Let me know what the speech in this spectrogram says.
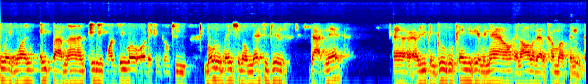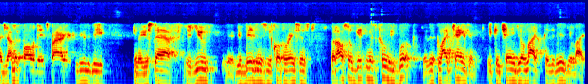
281-859-8810 or they can go to motivationalmessages.net uh, or you can Google "Can you hear me now?" and all of that will come up. And I look forward to inspire your community, you know, your staff, your youth, your business, your corporations, but also getting Mr. Cooley's book because it's life changing. It can change your life because it is your life.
